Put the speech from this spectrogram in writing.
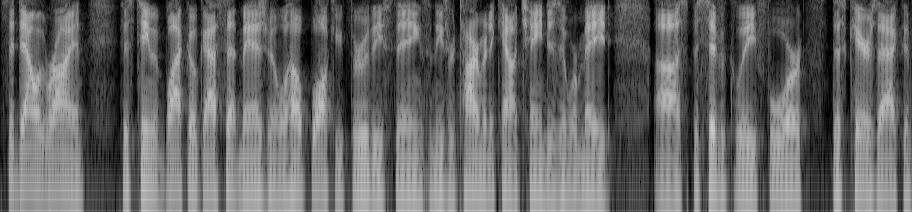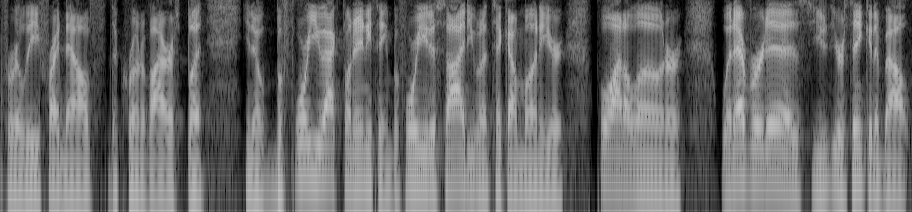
sit down with ryan his team at black oak asset management will help walk you through these things and these retirement account changes that were made uh, specifically for this cares act and for relief right now of the coronavirus but you know before you act on anything before you decide you want to take out money or pull out a loan or whatever it is you, you're thinking about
